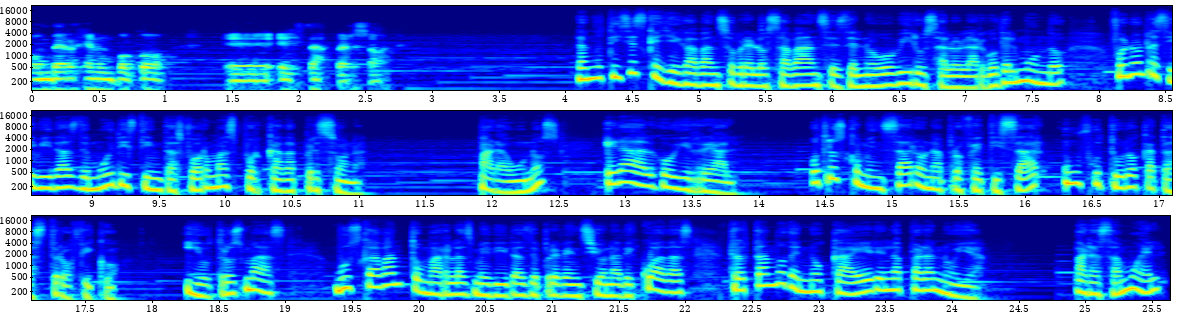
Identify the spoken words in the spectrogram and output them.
convergen un poco eh, estas personas. Las noticias que llegaban sobre los avances del nuevo virus a lo largo del mundo fueron recibidas de muy distintas formas por cada persona. Para unos era algo irreal, otros comenzaron a profetizar un futuro catastrófico y otros más buscaban tomar las medidas de prevención adecuadas tratando de no caer en la paranoia. Para Samuel,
